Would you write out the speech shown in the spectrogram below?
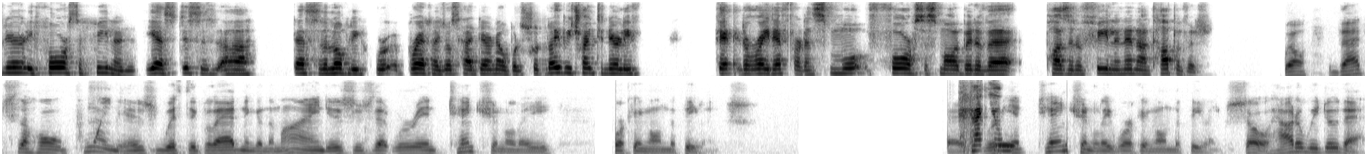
nearly force a feeling? Yes, this is uh that's the lovely br- breath I just had there now. But should I be trying to nearly get the right effort and smo- force a small bit of a positive feeling in on top of it? Well, that's the whole point is with the gladdening of the mind is is that we're intentionally working on the feelings. Okay? Can We're you intentionally working on the feelings. So how do we do that?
